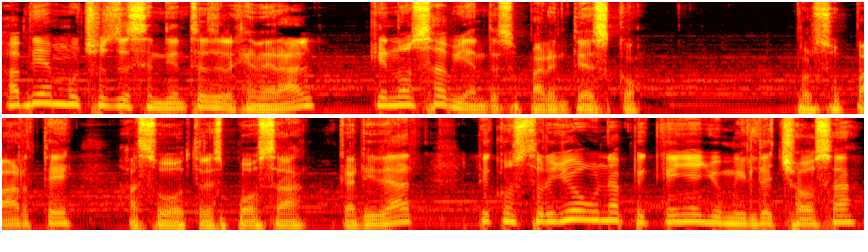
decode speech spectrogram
habría muchos descendientes del general que no sabían de su parentesco. Por su parte, a su otra esposa, Caridad, le construyó una pequeña y humilde choza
